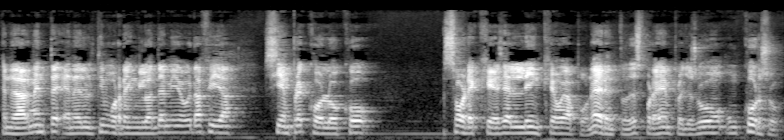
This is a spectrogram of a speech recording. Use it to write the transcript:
generalmente en el último renglón de mi biografía siempre coloco sobre qué es el link que voy a poner. Entonces, por ejemplo, yo subo un curso,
